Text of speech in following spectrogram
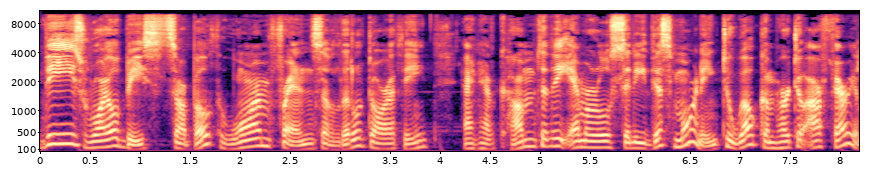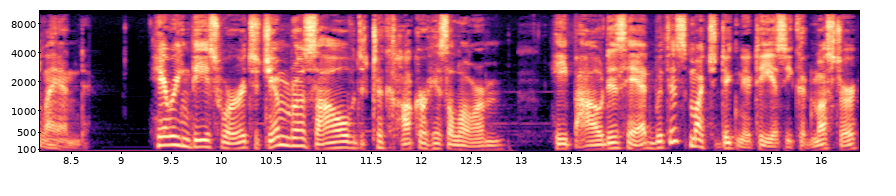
These royal beasts are both warm friends of little Dorothy and have come to the Emerald City this morning to welcome her to our fairyland. Hearing these words, Jim resolved to conquer his alarm. He bowed his head with as much dignity as he could muster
